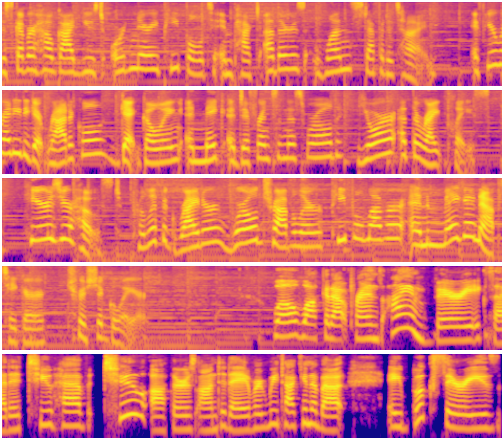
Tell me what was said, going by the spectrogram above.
Discover how God used ordinary people to impact others one step at a time. If you're ready to get radical, get going, and make a difference in this world, you're at the right place. Here's your host, prolific writer, world traveler, people lover, and mega nap taker, Tricia Goyer. Well, walk it out, friends. I am very excited to have two authors on today. We're going to be talking about a book series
